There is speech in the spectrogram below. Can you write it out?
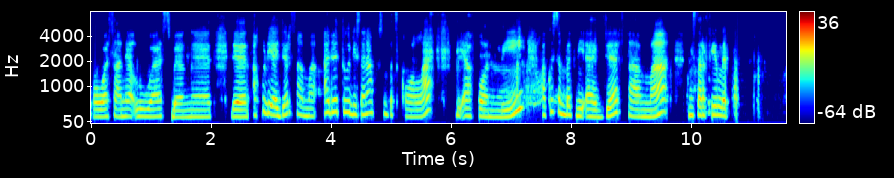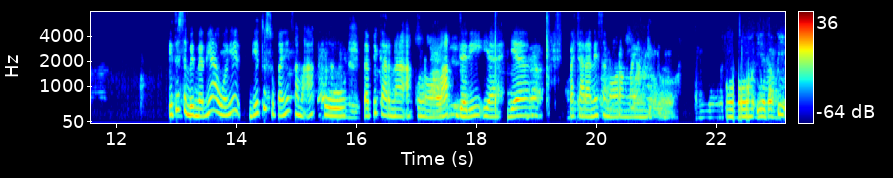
Wawasannya luas banget. Dan aku diajar sama ada tuh di sana aku sempat sekolah di Avonlea. Aku sempat diajar sama Mr. Philip itu sebenarnya awalnya dia tuh sukanya sama aku. Tapi karena aku nolak jadi ya dia pacarannya sama orang lain gitu. Oh iya tapi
